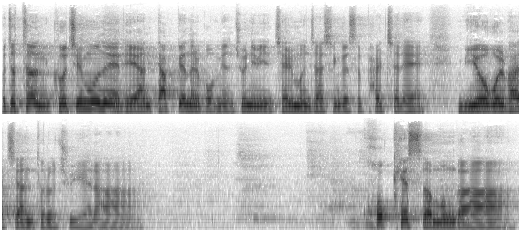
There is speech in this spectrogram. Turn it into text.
어쨌든 그 질문에 대한 답변을 보면 주님이 제일 먼저 하신 것은 8절에 미혹을 받지 않도록 주의해라. 혹해서 뭔가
